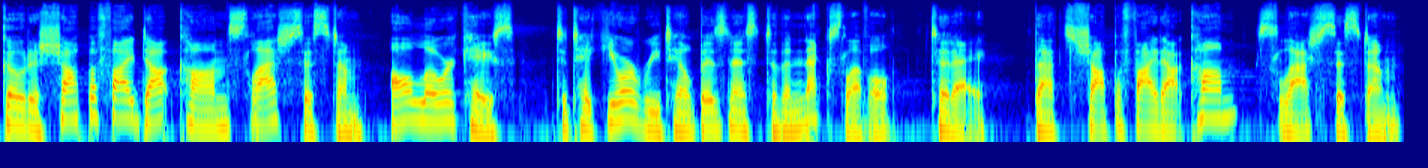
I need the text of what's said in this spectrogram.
Go to shopify.com/system all lowercase to take your retail business to the next level today. That's shopify.com/system.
